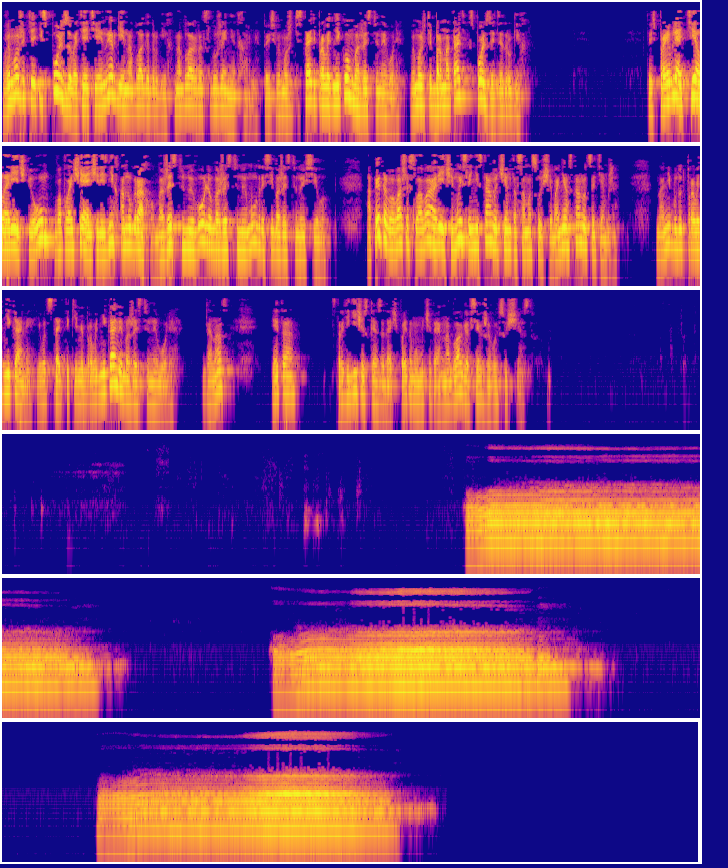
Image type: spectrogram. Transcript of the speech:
вы можете использовать эти энергии на благо других, на благо служения Дхарме. То есть вы можете стать проводником божественной воли. Вы можете бормотать с пользой для других. То есть проявлять тело, речь и ум, воплощая через них ануграху, божественную волю, божественную мудрость и божественную силу. От этого ваши слова, речи, мысли не станут чем-то самосущим, они останутся тем же. Но они будут проводниками. И вот стать такими проводниками божественной воли для нас это стратегическая задача. Поэтому мы читаем на благо всех живых существ.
